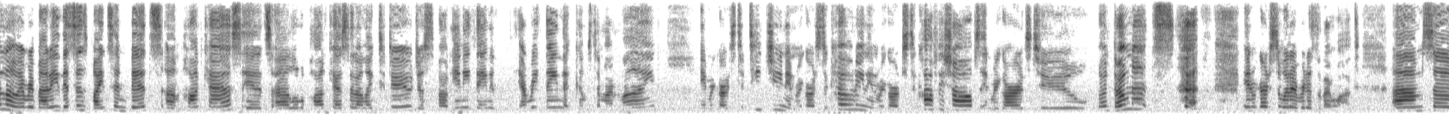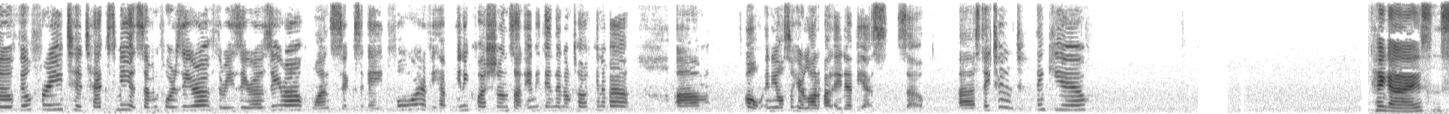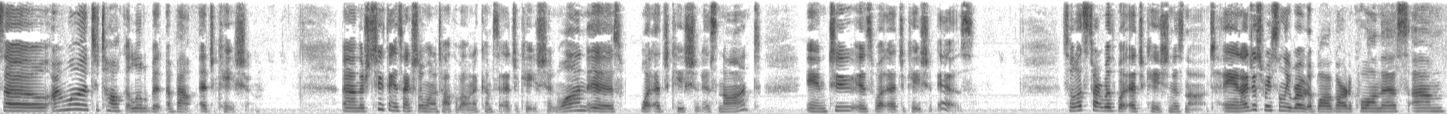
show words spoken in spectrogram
Hello, everybody. This is Bites and Bits um, podcast. It's a little podcast that I like to do just about anything and everything that comes to my mind in regards to teaching, in regards to coding, in regards to coffee shops, in regards to uh, donuts, in regards to whatever it is that I want. Um, so feel free to text me at 740-300-1684 if you have any questions on anything that I'm talking about. Um, oh, and you also hear a lot about AWS. So uh, stay tuned. Thank you. Hey guys, so I want to talk a little bit about education. Um, there's two things I actually want to talk about when it comes to education. One is what education is not, and two is what education is. So let's start with what education is not. And I just recently wrote a blog article on this. Um,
